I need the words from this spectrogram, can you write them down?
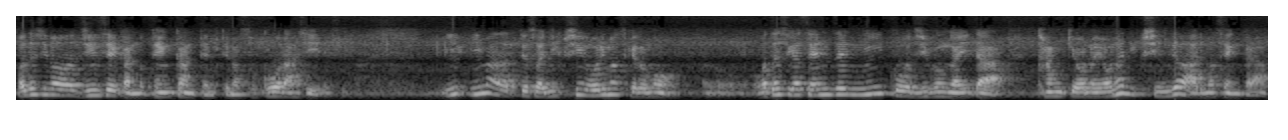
私の人生観の転換点っていうのはそこらしいです。今だってさ肉親おりますけども私が戦前にこう自分がいた環境のような肉親ではありませんから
